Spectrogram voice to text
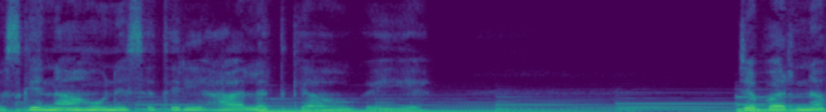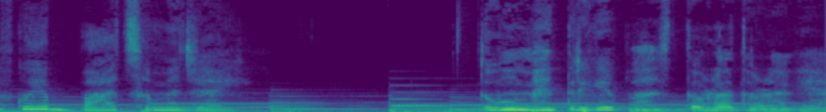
उसके ना होने से तेरी हालत क्या हो गई है। जब अर्नव को ये बात समझ आई तो वो मैत्री के पास दौड़ा दौड़ा गया।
